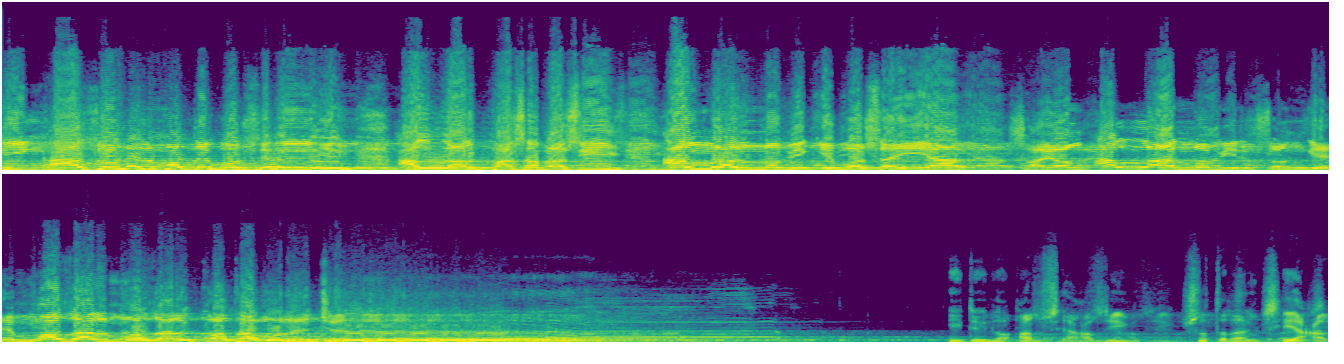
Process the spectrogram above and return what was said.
সিংহাসনের মধ্যে বসে আল্লাহর পাশাপাশি আমরা নবীকে বসাইয়া স্বয়ং আল্লাহ নবীর সঙ্গে মজার মজার কথা বলেছে। এইটা হইল আর সে আজিম। সুতরাং সে আর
